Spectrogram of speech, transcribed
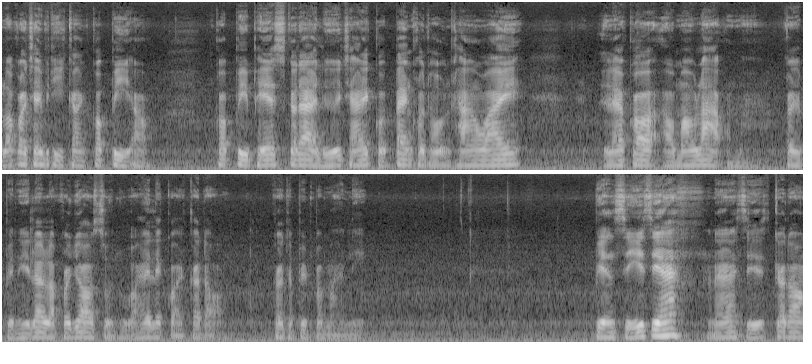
เราก็ใช้วิธีการ copy เอา copy paste ก็ได้หรือใช้กดแป้นคอนโทรลค้างไว้ แล้วก็เอาเมาส์ลากออกมา ก็จะเป็นนี้แล้วเราก็ย่อส่วนหัวให้เล็กกว่ากระดอง ก็จะเป็นประมาณนี้ เปลี่ยนสีเสียนะสีกระดอง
